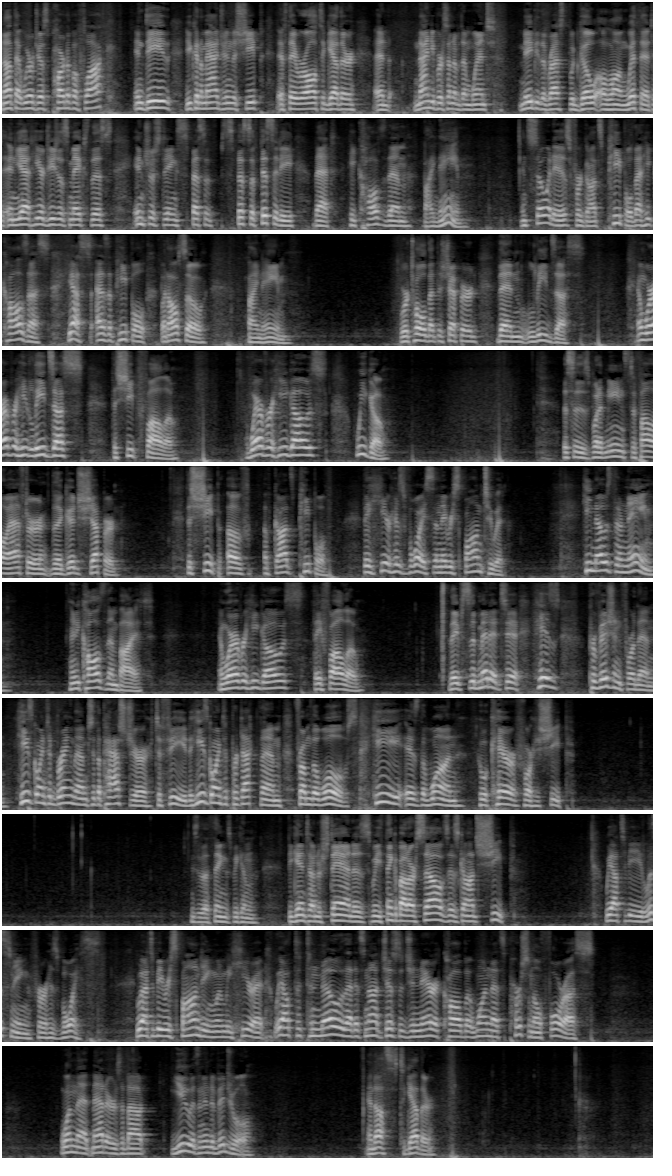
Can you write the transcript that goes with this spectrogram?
Not that we're just part of a flock. Indeed, you can imagine the sheep, if they were all together and 90% of them went, maybe the rest would go along with it. And yet, here Jesus makes this interesting specificity that he calls them by name. And so it is for God's people that he calls us, yes, as a people, but also by name. We're told that the shepherd then leads us. And wherever he leads us, the sheep follow. Wherever he goes, we go. This is what it means to follow after the good shepherd. The sheep of, of God's people, they hear his voice and they respond to it. He knows their name and he calls them by it. And wherever he goes, they follow. They've submitted to his provision for them. He's going to bring them to the pasture to feed. He's going to protect them from the wolves. He is the one who will care for his sheep. These are the things we can begin to understand as we think about ourselves as God's sheep. We ought to be listening for his voice. We ought to be responding when we hear it. We ought to, to know that it's not just a generic call, but one that's personal for us one that matters about you as an individual and us together.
